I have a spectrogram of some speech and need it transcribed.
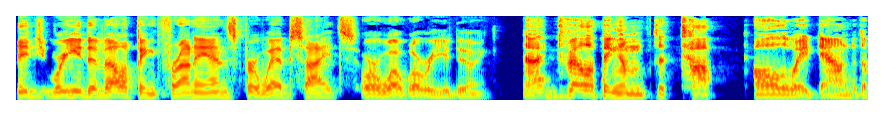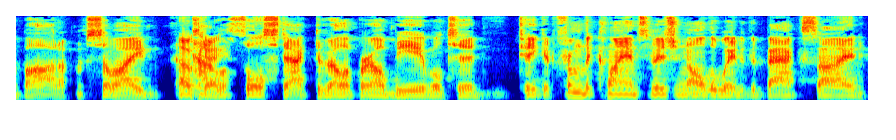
Did you, were you developing front ends for websites, or what? What were you doing? Uh, developing them the top all the way down to the bottom. So I okay. kind of a full stack developer. I'll be able to take it from the client's vision all the way to the backside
